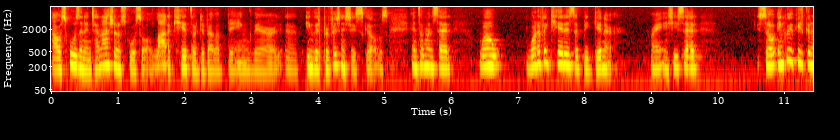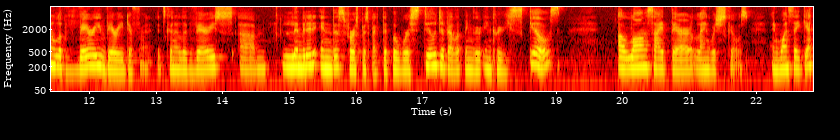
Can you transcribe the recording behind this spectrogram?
our school is an international school, so a lot of kids are developing their uh, English proficiency skills. And someone said, well, what if a kid is a beginner, right? And she said, so inquiry is going to look very, very different. It's going to look very um, limited in this first perspective, but we're still developing their inquiry skills alongside their language skills. And once they get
